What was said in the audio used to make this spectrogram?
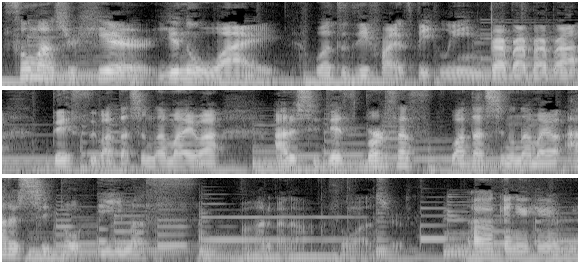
so much here. You know why? What's the difference between blah blah blah blah? です。私の名前はあるしです。versus 私の名前はあるしと言います。わかるかな ?so much. Uh, can you hear me?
